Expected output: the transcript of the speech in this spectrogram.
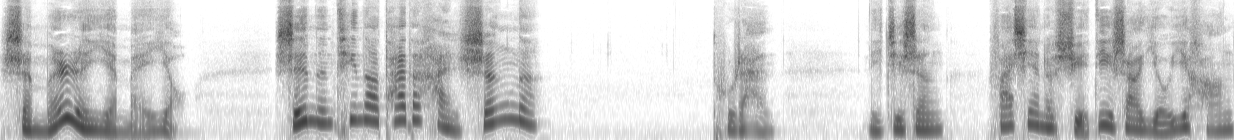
什么人也没有，谁能听到他的喊声呢？突然，尼基生。发现了雪地上有一行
